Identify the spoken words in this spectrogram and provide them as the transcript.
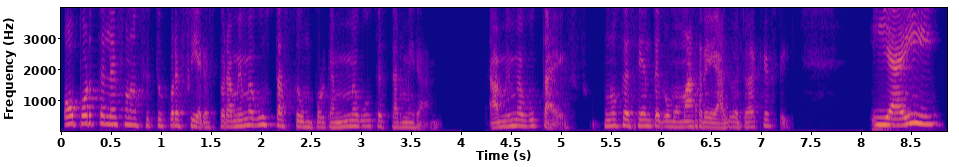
o por teléfono si tú prefieres, pero a mí me gusta Zoom porque a mí me gusta estar mirando. A mí me gusta eso. Uno se siente como más real, ¿verdad que sí? Y ahí,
